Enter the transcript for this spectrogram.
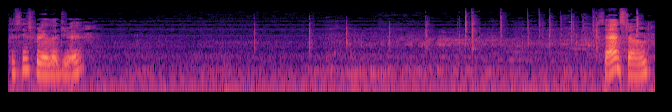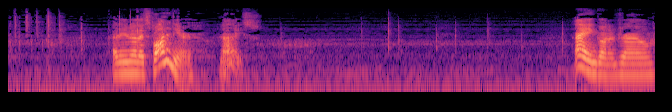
This seems pretty legit. Sandstone. I didn't even know they spawn in here. Nice. I ain't gonna drown.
